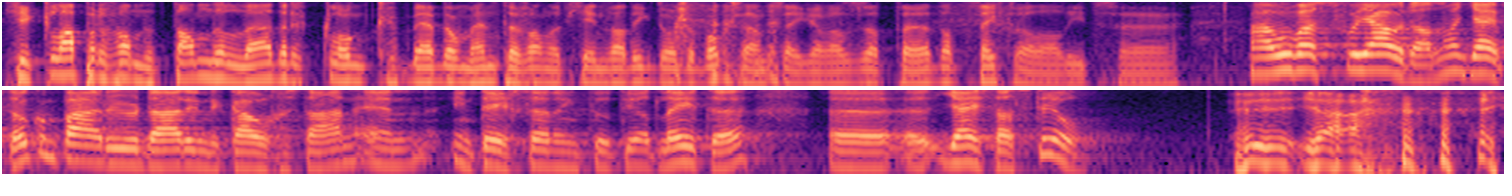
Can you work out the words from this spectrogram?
geklapper van de tanden luider klonk bij momenten van hetgeen wat ik door de box aan het zeggen was. Dat, dat zegt wel al iets. Maar hoe was het voor jou dan? Want jij hebt ook een paar uur daar in de kou gestaan. En in tegenstelling tot die atleten, jij staat stil. Ja,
